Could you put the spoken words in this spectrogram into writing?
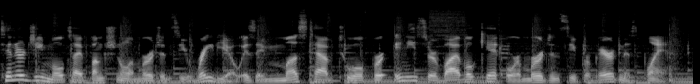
Tenergy Multifunctional Emergency Radio is a must-have tool for any survival kit or emergency preparedness plan.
